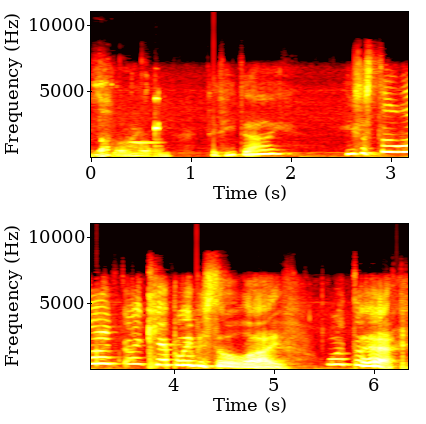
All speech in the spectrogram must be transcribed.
So Did he die? He's still alive? I can't believe he's still alive. What the heck?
